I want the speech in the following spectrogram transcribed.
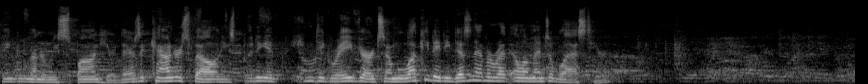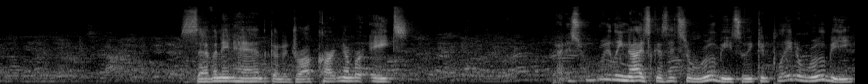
Think I'm gonna respond here. There's a counter spell, and he's putting it into graveyard. So I'm lucky that he doesn't have a red Elemental Blast here. Seven in hand, gonna draw card number eight. That is really nice because it's a ruby, so he can play the ruby.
